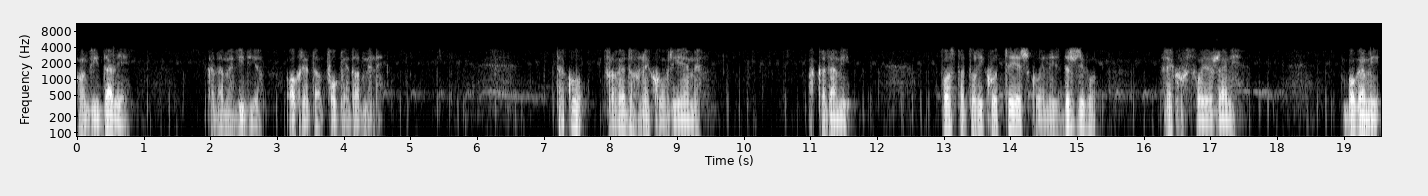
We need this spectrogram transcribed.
On bi dalje, kada me vidio, okretao pogled od mene. Tako provedoh neko vrijeme, a kada mi posta toliko teško i neizdrživo, rekoh svojoj ženi, Boga mi,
